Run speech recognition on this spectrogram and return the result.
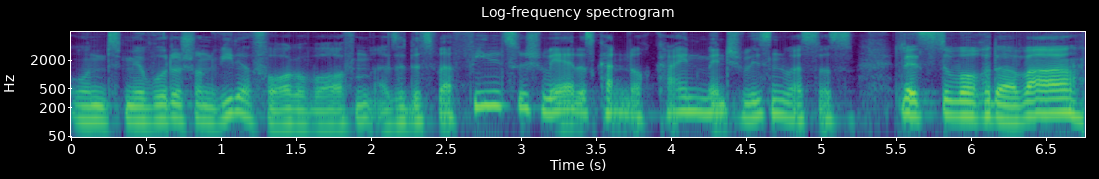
und mir wurde schon wieder vorgeworfen, also das war viel zu schwer, das kann doch kein Mensch wissen, was das letzte Woche da war.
